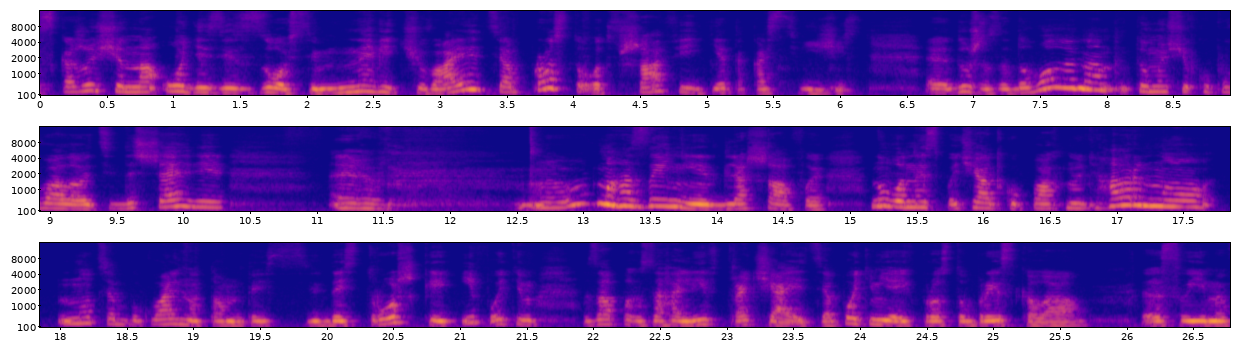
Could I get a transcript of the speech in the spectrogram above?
Скажу, що на одязі зовсім не відчувається, просто от в шафі є така свіжість. Дуже задоволена, тому що купувала оці дешеві в магазині для шафи. Ну, вони спочатку пахнуть гарно, ну це буквально там десь, десь трошки, і потім запах взагалі втрачається. Потім я їх просто бризкала е, своїми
